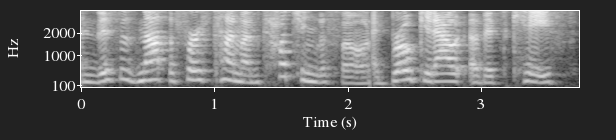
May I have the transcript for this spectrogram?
And this is not the first time I'm touching the phone. I broke it out of its case.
